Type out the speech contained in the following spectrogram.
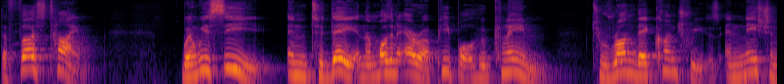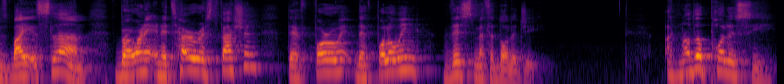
The first time when we see in today, in the modern era, people who claim to run their countries and nations by Islam, but run it in a terrorist fashion, they're following, they're following this methodology. Another policy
